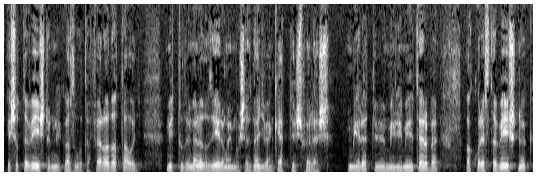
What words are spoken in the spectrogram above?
és ott a vésnöknek az volt a feladata, hogy mit tudom, mert az érem, hogy most ez 42-es feles méretű, milliméterbe, akkor ezt a vésnök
